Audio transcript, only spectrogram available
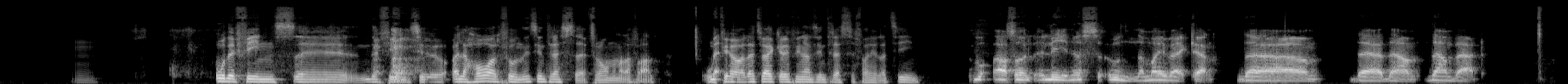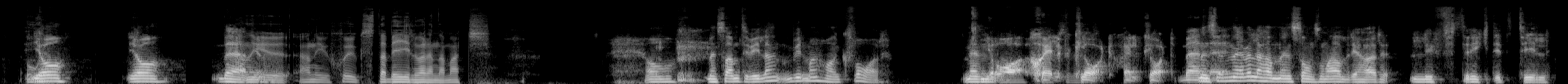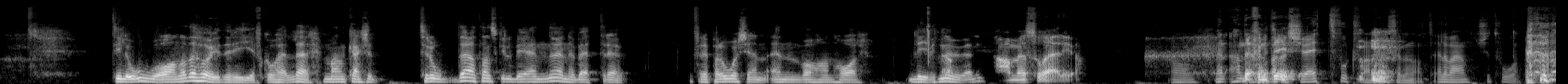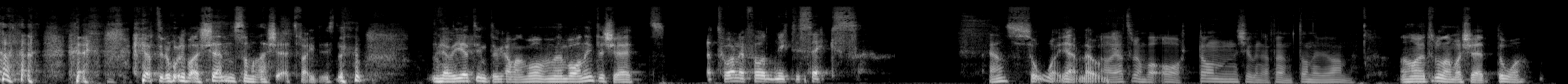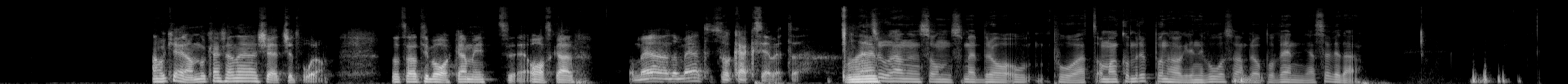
Och det finns, eh, det finns ju, eller har funnits intresse för honom i alla fall. Och Men- Fjölet verkar det finnas intresse för hela tiden. alltså Linus undrar man ju verkligen. Det, det, det, han- det är han värd. Oh, Ja, ja, det är Han han är, ju. ju, han är ju sjukt stabil varenda match. Ja, men samtidigt vill, han, vill man ha honom kvar. Men, Ja, självklart, självklart. Men, men sen är väl han en sån som aldrig har lyft riktigt till, till oanade höjder i IFK heller. Man kanske trodde att han skulle bli ännu, ännu bättre för ett par år sedan än vad han har blivit nu, eller? ja, men så är det ju. Ja. Men han är väl bara Definitivt. 21 fortfarande alltså, eller något? Eller vad är han? 22? Jag tror det bara känns som han är 21 faktiskt. Jag vet inte hur gammal han var, men var han inte 21? Jag tror han är född 96. Är han så jävla ung? Ja, jag tror han var 18 2015 när vi vann. Jaha, jag trodde han var 21 då. Ah, Okej då, då kanske han är 21-22 då. Då tar jag tillbaka mitt eh, askarv. De är, de är inte så kaxiga, vet du. Nej. Jag tror han är en sån som är bra på att om man kommer upp på en högre nivå så är han bra på att vänja sig vid det.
